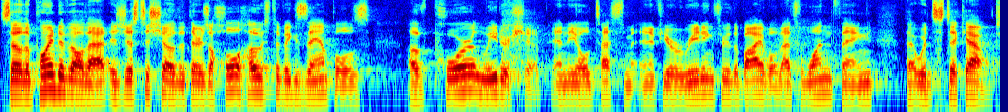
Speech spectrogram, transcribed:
So, the point of all that is just to show that there's a whole host of examples of poor leadership in the Old Testament. And if you're reading through the Bible, that's one thing that would stick out.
